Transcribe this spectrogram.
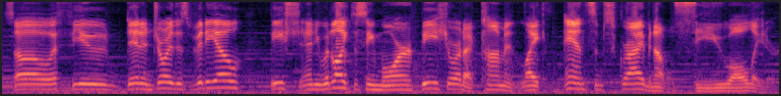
So, if you did enjoy this video, be and you would like to see more, be sure to comment, like, and subscribe, and I will see you all later.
